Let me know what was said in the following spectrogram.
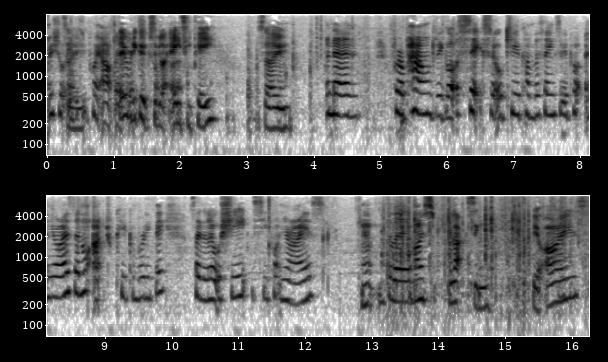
we should so point out that they're really good because they'd be like chocolate. 80p. So And then for a pound we got six little cucumber things that we put in your eyes. They're not actual cucumber or anything. It's like the little sheets you put in your eyes. yeah, So they nice relaxing for your eyes.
